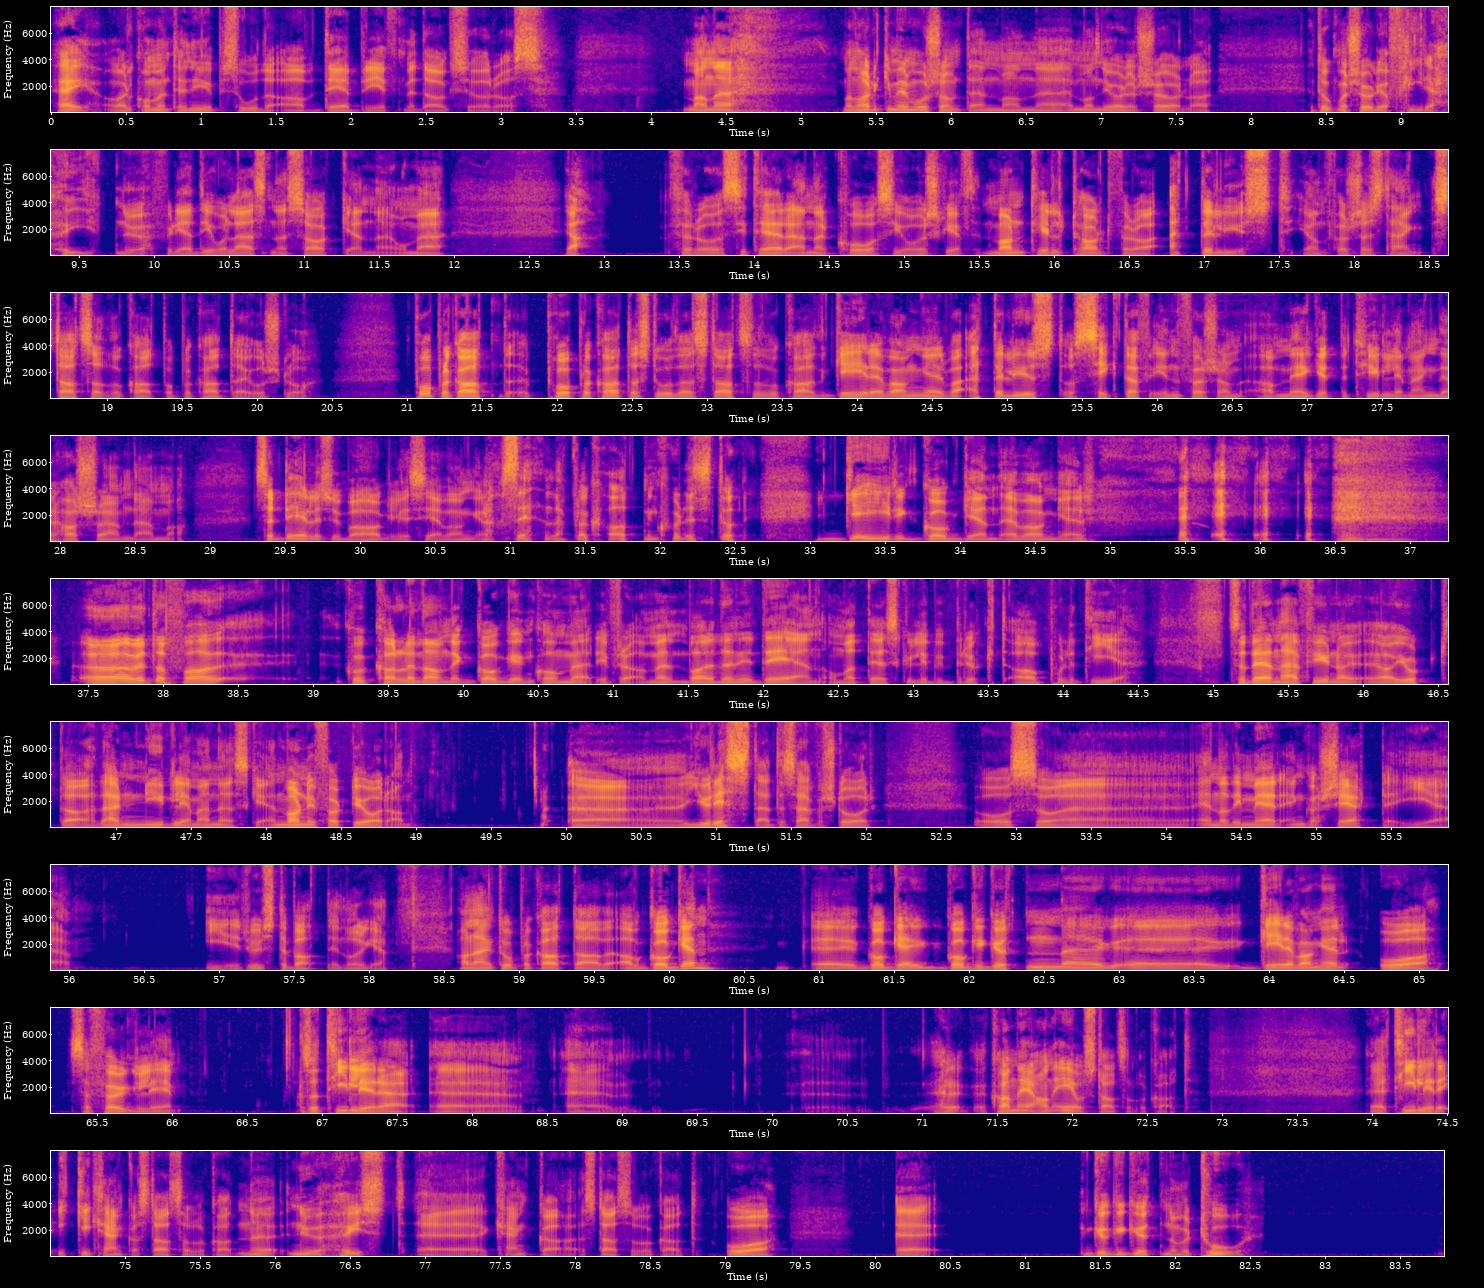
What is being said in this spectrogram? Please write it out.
Hei, og velkommen til en ny episode av Debrif med Dag Sørås. Man, eh, man har det ikke mer morsomt enn man, eh, enn man gjør det sjøl. Jeg tok meg sjøl i å flire høyt nå, fordi jeg driver og leser denne saken eh, om jeg, ja, for å sitere NRKs i overskrift, en mann tiltalt for å ha etterlyst, i anførselstegn, statsadvokat på plakater i Oslo. På, plakat, på plakater sto det at statsadvokat Geir Evanger var etterlyst og sikta for innførsel av meget betydelige mengder hasj og MDMA. Særdeles ubehagelig, sier Evanger. Og se den plakaten hvor det står Geir Goggen Evanger. Uh, vet da faen hvor kallenavnet Goggen kommer ifra, men bare den ideen om at det skulle bli brukt av politiet. Så det denne fyren har, gjort, da, det her nydelige mennesket, en mann i 40-årene, uh, jurist etter så jeg forstår, og også uh, en av de mer engasjerte i, uh, i rusdebatten i Norge. Han hengte opp plakater av, av Goggen, uh, Gogge, Goggegutten Geir Evanger, og selvfølgelig Altså tidligere eh, eh, Hva han er? Han er jo statsadvokat. Eh, tidligere ikke krenka statsadvokat, nå høyst eh, krenka statsadvokat. Og eh, guggegutt nummer to,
